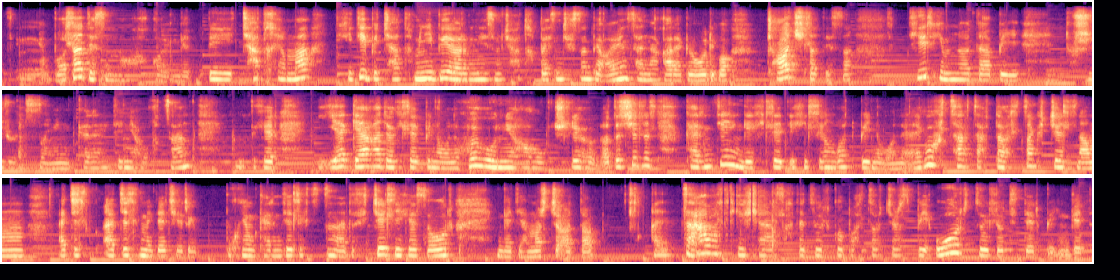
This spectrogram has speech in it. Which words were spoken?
булаад байсан байгаа байхгүй. Ингээд би чадах юм аа? Хэдий би чадах? Миний бие организм чадах байсан ч гэсэн би оюун санаагаараа би өөрийгөө чоожлоод байсан тэр юмнуудаа би туршиж үзсэн энэ карантины хугацаанд. Тэгэхээр яг яагаад вэ гэхлээр би нөгөө хувь өөнийхөө хөгжлийн хувьд одоо жишээлбэл карантин ингээ эхлээд эхлэнгуут би нөгөө айгүйх цаг завтай болцсон хичээл нам ажил ажил мэдээж хэрэг бүх юм карантинлэгдсэн надад хичээлийнхээс өөр ингээд ямар ч одоо заавал хийх шаардлагатай зүйлгүй болсон учраас би өөр зүйлүүд дээр би ингээд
